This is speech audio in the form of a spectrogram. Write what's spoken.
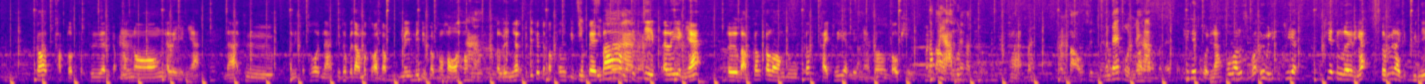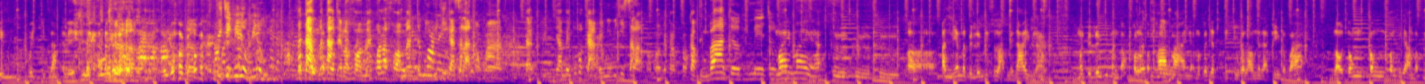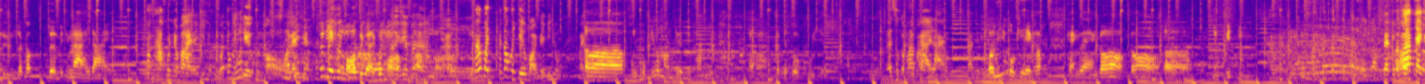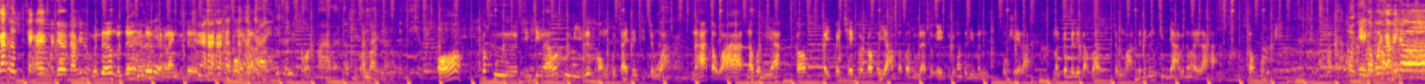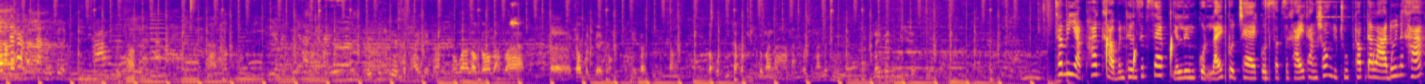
ก็ขับรถกับเพื่อนกับน้องๆอะไรอย่างเงี้ยนะฮะคืออันนี้ขอโทษนะ คือธรรมดาเมื่อก่อนแบบไม่ไม่ดื่มแอลกอฮอล์อะไรเงี้ยวันนี้ก็จะแบบเออดื่มสเปนบ้างจิบๆอะไรอย่างเงี้ยเออแบบก็ก็ลองดูก็คลายเครียดอะไรอย่างเงี้ยก็ก็โอเคมันต้องไปเบาหาขึ้นคุณไหมครับพี่หนุ่มฮะมันมันเบาขึ้นไหมมันได้ผลไหมครับ มันได้ผลพี่ได้ผลนะ เพราะว่ารู้สึกว่าเออวันนี้กูเครียดกูเครียดจังเลยอะไรเงี้ยเออไม่เป็นไรเดี๋ยวคืนนี้ไปจิบละอะไรอย่างเงี้ยมันก็ก็ จริงๆพี่หนุ่มพี่หนุ่มมันต่างมันต่างจากละครไหมเพราะละครมันจะมีวิธีการสลัดออกมา แต่การเป็นผู้ประกาศมันมีวิธีสลัดออกมาไหมครับกลับถึงบ้านเจอพี่เมย์เจอไม่ไม่ฮะคือคือคือเอ่ออันเนี้ยมันเป็นเรื่องที่สลับไม่ได้อยู่แล้ว มันเป็นเรื่องที่มันแบบพอเราสัมภาษณ์มาเนี่ยมันก็จะติดอยู่กับเรานั่นแหละเพียงแต่ว่า เราต้องต้องต้องพยายามแบบลืมแล้วก็เดินไปข้างหน้าให้ได้ ต้องหาคุณระบายไหมพี่หนุ่มหรือว่าต้องไปเจอคุณหมออะไรเงี้ยก็เรียกคุณหมอไปก่อนคุณหมอเจอคุณหมอ ต้องไปต้องไปเจอบ่อยไหมพี่หนุ่มเอ่อของผมนี่ประมาณเดือนหนึ่งครั้งหนึ่งอ่าก็จะโทรคุยกัน และสุขภาพกายล่ะตอนนี้ตอนนี้โอเคครับ แข็งแรงก็ก็เอ่อยังฟิตดีแต่สุขภาพใจก็คือแข็งแรงเหมือนเดิมนะพี่หนุ่มเหมือนเดิมเหมือนเดิมเหมือนเดิมแข็งแรงเหมือนเดิมผมนะครับใจที่เคยไปตรวจมาแหละครับที่บอัอกนไหนว่าเป็นนะนู่นเป็นนี่อะไรอย่างเงี้ยอ๋อก็คือจริงๆแล้วก็คือมีเรื่องของหัวใจเต้นผิดจังหวะนะฮะแต่ว่าณวันเนี้ยก็ไปไปเช็คแล้วก็พยายามแบบว่าดูแลตัวเองจนกระทั่งตอนนี้มันโอเคละมันก็ไม่ได้แบบว่าผิดจังหวะไม่ได้ไม่ต้องกินยาไม่ต้องอะไรละฮะก็ปกติ ครับโอเคขอบคุณครับพี่หนุ่มจะทำงานเกิดมีข้าวหรือว่ามีอะไมีอะไม่ได้เรียนเซอร์ไพรส์เลยครับ เพราะว่าเราก็แบบว่าเอ่อก็วันเกิดของของเมย์ก็คือกับเราก็รู้จักกับมีกันมานานอะเพราะฉะนั้นก็คือไม่ไม่ได้มีเรื่องนี้ทาไม่อยากพลาดข่าวบันเทิงแซ่บๆ อย่าลืมกดไลค์ กดแชร์ กด Subscribe ทางช่อง YouTube Top Dara ด้วยนะคะ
